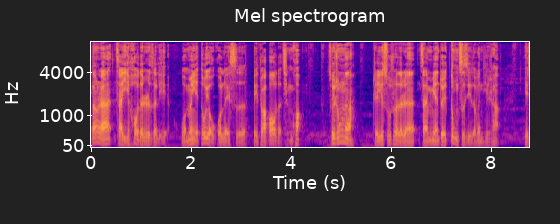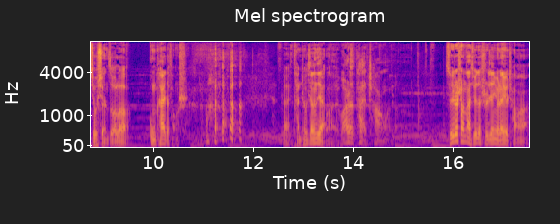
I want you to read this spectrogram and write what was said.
当然，在以后的日子里，我们也都有过类似被抓包的情况。最终呢，这一宿舍的人在面对动自己的问题上，也就选择了。公开的方式，哎，坦诚相见了。玩的太畅了，可能。随着上大学的时间越来越长啊，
